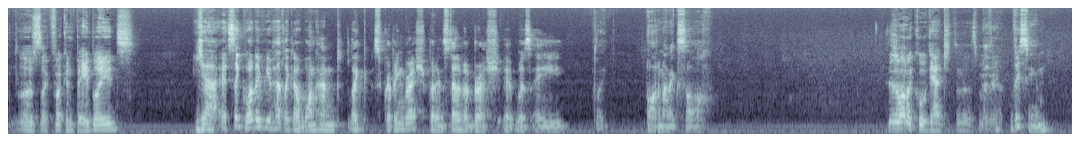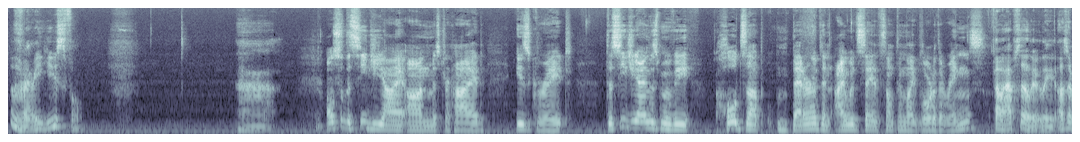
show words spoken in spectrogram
those like fucking Beyblades. Yeah, it's like what if you had like a one hand like scribbing brush, but instead of a brush, it was a like automatic saw. There's a lot of cool gadgets in this movie. They seem very useful. Uh, Also, the CGI on Mr. Hyde is great. The CGI in this movie holds up better than I would say something like Lord of the Rings. oh, absolutely. Also,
